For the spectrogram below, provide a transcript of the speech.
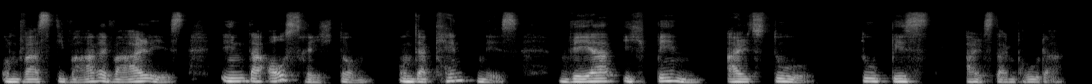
Und was die wahre Wahl ist, in der Ausrichtung und Erkenntnis, wer ich bin als du. Du bist als dein Bruder.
